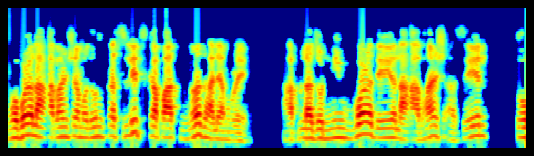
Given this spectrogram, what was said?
ढोबळ लाभांशामधून कसलीच कपात न झाल्यामुळे आपला जो निव्वळ देय लाभांश असेल तो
